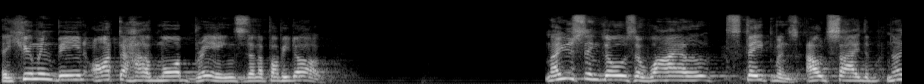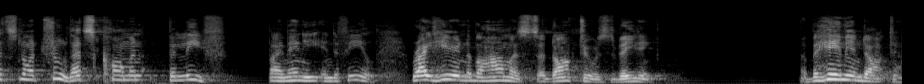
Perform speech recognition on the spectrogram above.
A human being ought to have more brains than a puppy dog. Now you think those are wild statements outside the. No, that's not true. That's common belief by many in the field. Right here in the Bahamas, a doctor was debating, a Bahamian doctor.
